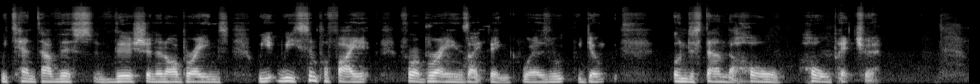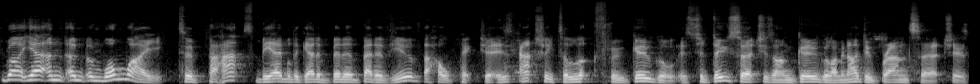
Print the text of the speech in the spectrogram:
we tend to have this version in our brains. We we simplify it for our brains, I think, whereas we don't understand the whole whole picture. Right, yeah, and, and, and one way to perhaps be able to get a bit of better view of the whole picture is actually to look through Google, is to do searches on Google. I mean, I do brand searches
